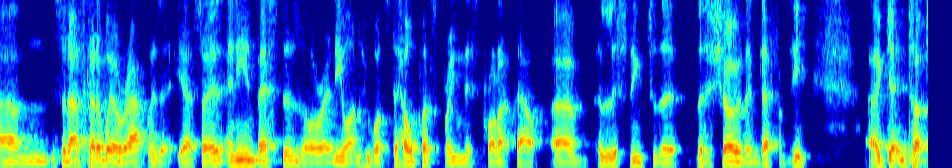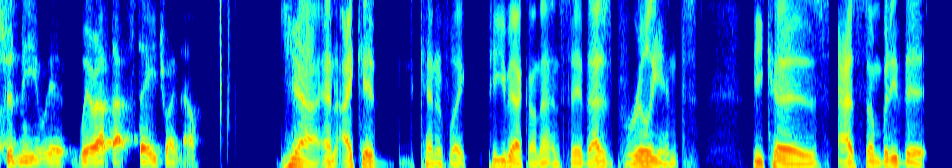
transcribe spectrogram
Um, so that's kind of where we're at with it. Yeah. So any investors or anyone who wants to help us bring this product out, um, listening to the, the show, then definitely uh, get in touch with me. We're, we're at that stage right now. Yeah. And I could kind of like piggyback on that and say that is brilliant because as somebody that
